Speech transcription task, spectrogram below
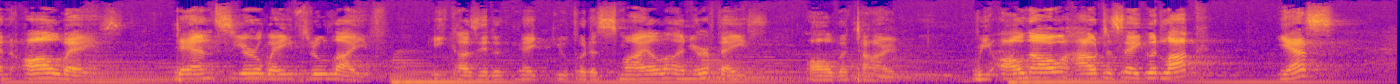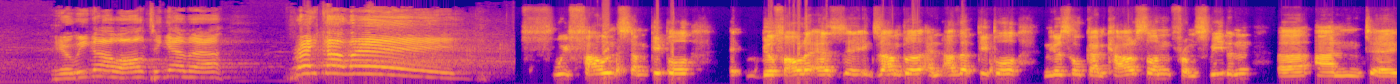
and always dance your way through life because it'll make you put a smile on your face all the time. We all know how to say good luck. Yes? Here we go, all together. Break a leg! We found some people, eh, Bill Fowler as an example, and other people, Nils Håkan Karlsson from Sweden, uh, and uh,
